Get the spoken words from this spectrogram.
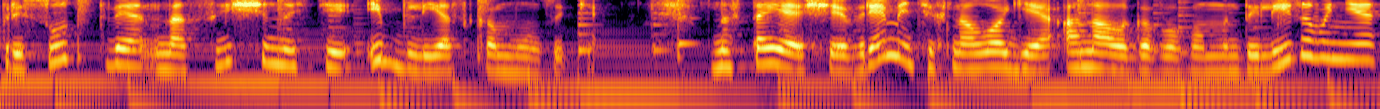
присутствия, насыщенности и блеска музыки. В настоящее время технология аналогового моделирования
